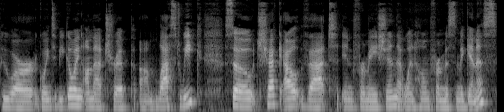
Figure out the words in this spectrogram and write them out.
who are going to be going on that trip um, last week. So check out that information that went home from Miss McGinnis.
